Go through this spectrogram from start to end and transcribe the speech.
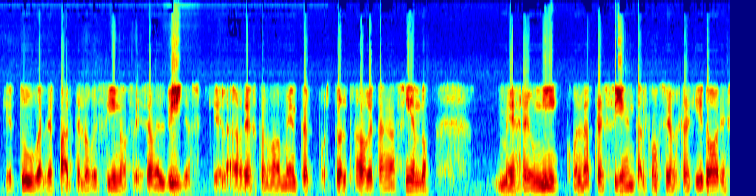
que tuve de parte de los vecinos de Isabel Villas, que le agradezco nuevamente por todo el trabajo que están haciendo, me reuní con la presidenta del Consejo de Regidores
